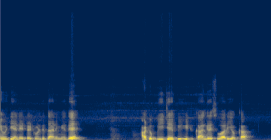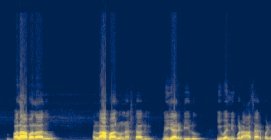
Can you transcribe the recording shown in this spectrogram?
ఏమిటి అనేటటువంటి దాని మీదే అటు బీజేపీ ఇటు కాంగ్రెస్ వారి యొక్క బలాబలాలు లాభాలు నష్టాలు మెజారిటీలు ఇవన్నీ కూడా ఆధారపడి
